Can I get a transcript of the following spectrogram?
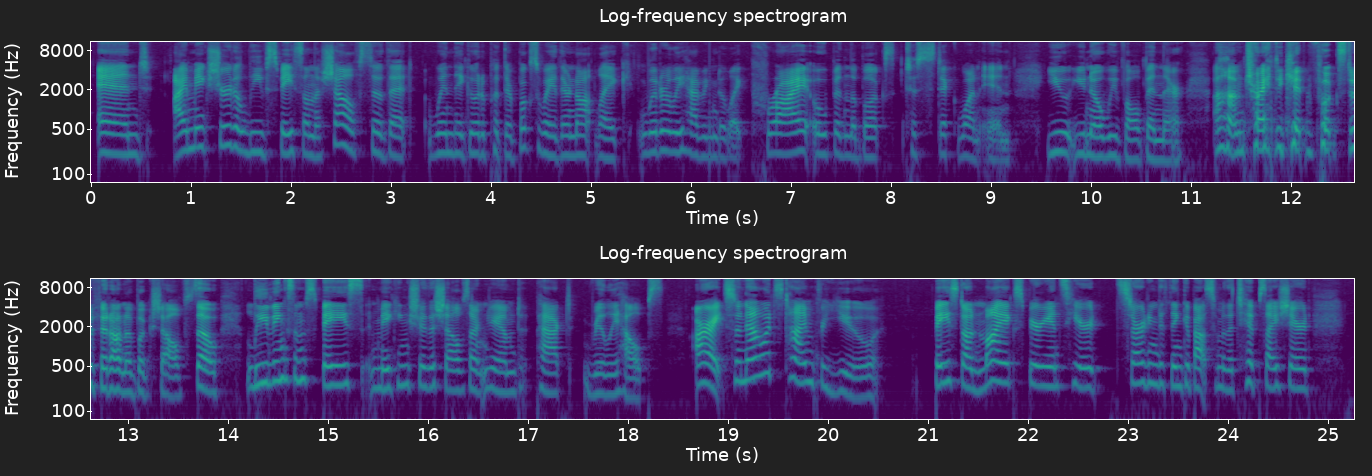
and I make sure to leave space on the shelf so that when they go to put their books away, they're not like literally having to like pry open the books to stick one in. You you know we've all been there, um, trying to get books to fit on a bookshelf. So leaving some space, making sure the shelves aren't jammed packed, really helps. All right, so now it's time for you, based on my experience here, starting to think about some of the tips I shared.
